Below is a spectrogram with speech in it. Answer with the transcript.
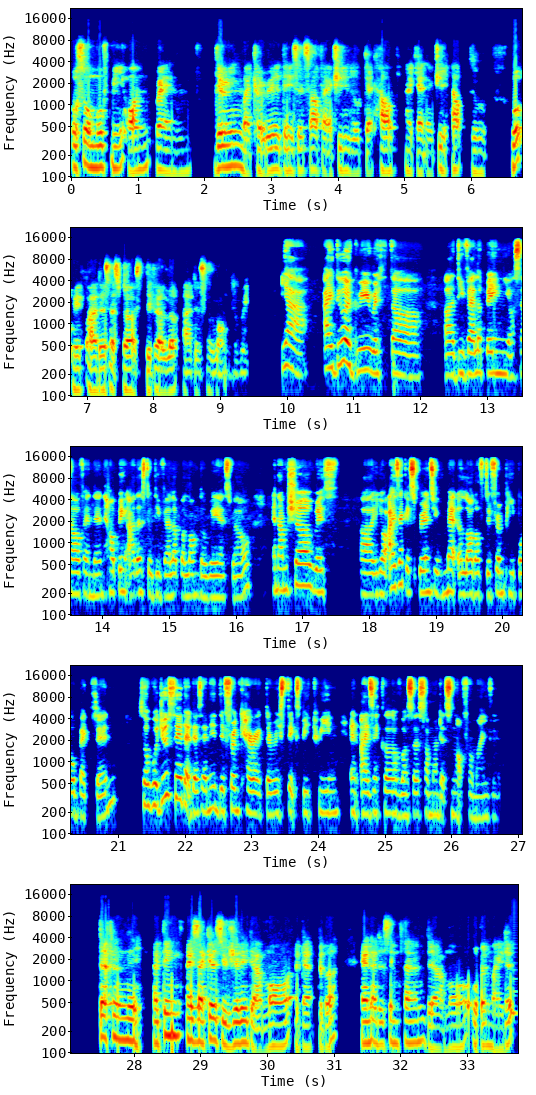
also moved me on when during my career days itself, I actually look at how I can actually help to work with others as well as develop others along the way. Yeah, I do agree with the uh, developing yourself and then helping others to develop along the way as well. And I'm sure with uh, your AIESEC experience, you've met a lot of different people back then. So would you say that there's any different characteristics between an AIESECer versus someone that's not from AIESEC? Definitely. I think AIESECers usually they are more adaptable and at the same time they are more open-minded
